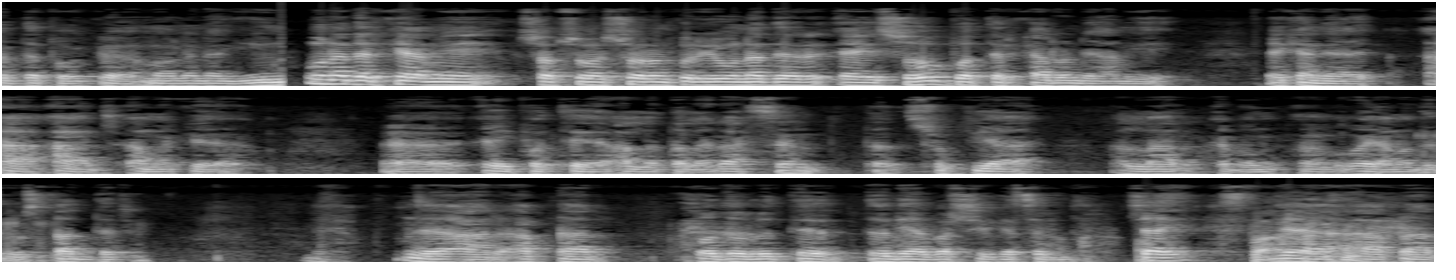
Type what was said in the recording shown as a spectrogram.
অধ্যাপক মৌলানা ইউন ওনাদেরকে আমি সবসময় স্মরণ করি। ওনাদের এই সহব্বতের কারণে আমি এখানে আজ আমাকে এই পথে আল্লাহ তালা রাখছেন। শুক্রিয়া আল্লাহর এবং ওই আমাদের উস্তাদদের। আর আপনার বদৌলতে দুনিয়াবাসীর কাছে চাই আপনার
